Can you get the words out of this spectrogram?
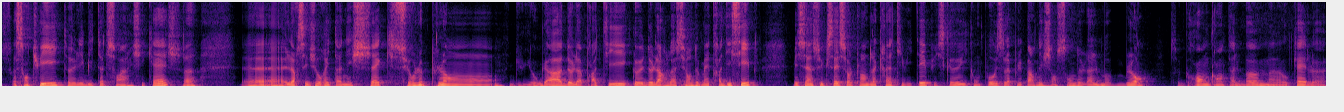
68, euh, les Beatles sont à Rishikesh. Euh, leur séjour est un échec sur le plan du yoga, de la pratique, de la relation de maître à disciple, mais c'est un succès sur le plan de la créativité, puisqu'ils composent la plupart des chansons de l'album blanc, ce grand, grand album euh, auquel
